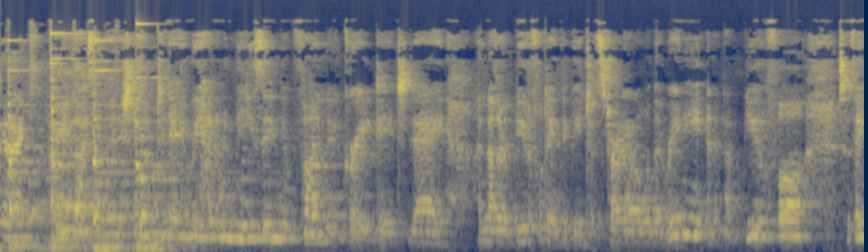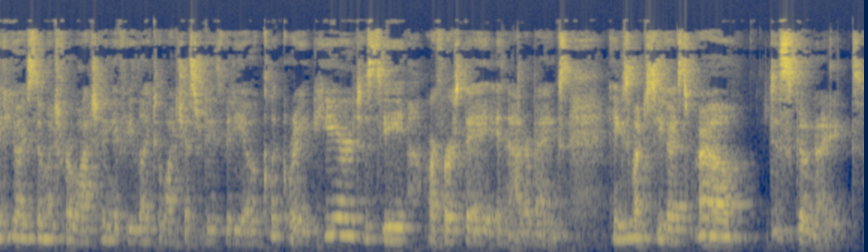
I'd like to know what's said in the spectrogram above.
Good night. You guys, I'm finishing up today. We had an amazing, fun, great day today. Another beautiful day at the beach. It started out a little bit rainy, ended up beautiful. So thank you guys so much for watching. If you'd like to watch yesterday's video, click right here to see our first day in Outer Banks. Thank you so much. See you guys tomorrow. Disco night.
